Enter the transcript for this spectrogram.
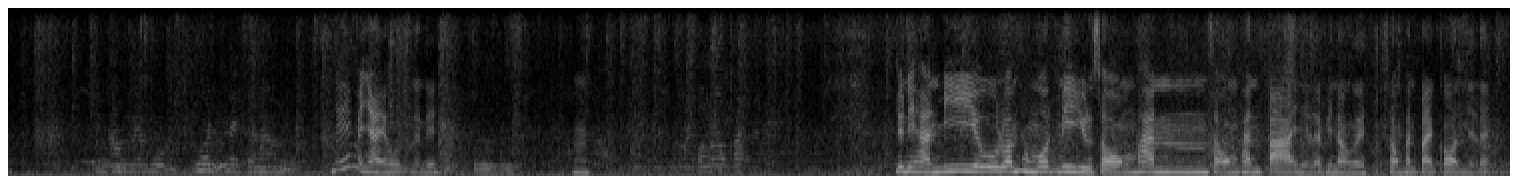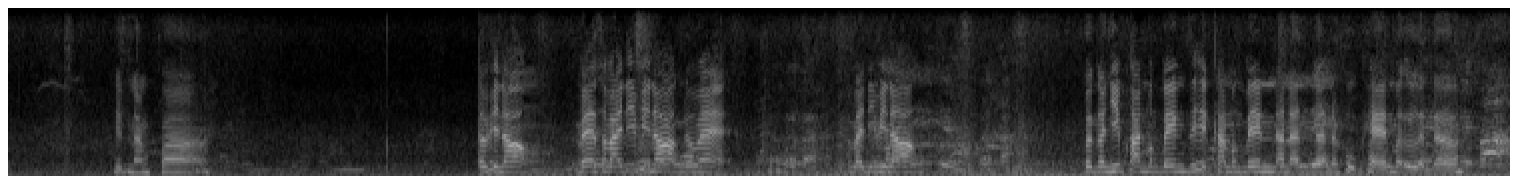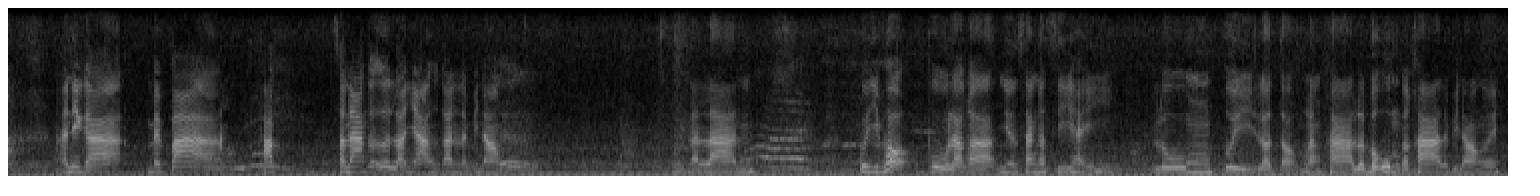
เอาแม่พูดพูดในสนามเด้ไม่ใหญ่โฮดเลยเด้เอออืมฟังเอาปะอยู่ในหันมีอยู่รวมทั้งหมดมีอยู่สองพันสองพันปลายนี่แหละพี่น้องเอ้ยสองพันปลายก้อนนี่แหละ เฮ็ดนางฟ้าแล้วพี่น้อง แม่สบายดีพี่น้องเด้วยแม่สบายดีพี่น้อง เพิ่นก็ยิบคันบางเบงสิเห็ดคันบางเบนอันนั้นอันนั้นผูกแขนมาเอิ่นเด้ออันนี้ก็แม่ป้าพักสนางก็เอิ่นแล้วหยาคือกันแหละพี่น้องลานลานๆผู้ยิพ่อปู่แล้วก็เหยือนสังกะสีให้ลุงตุ้ยเราตอกหลังคารถบ่อุ่มกับค่าเลยพี่น้องเอ้ย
